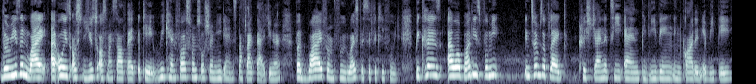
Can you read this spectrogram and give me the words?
the reason why I always used to ask myself that, okay, we can fast from social media and stuff like that, you know, but why from food? Why specifically food? Because our bodies, for me, in terms of like Christianity and believing in God and everything,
